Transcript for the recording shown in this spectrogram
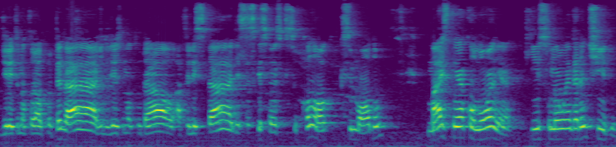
Direito natural à propriedade, direito natural à felicidade, essas questões que se colocam, que se moldam, mas tem a colônia que isso não é garantido,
